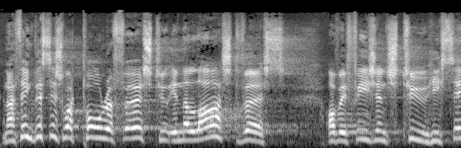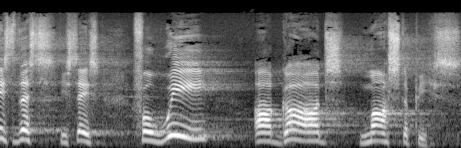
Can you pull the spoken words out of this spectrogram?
And I think this is what Paul refers to in the last verse of Ephesians 2. He says this He says, For we are God's masterpiece.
